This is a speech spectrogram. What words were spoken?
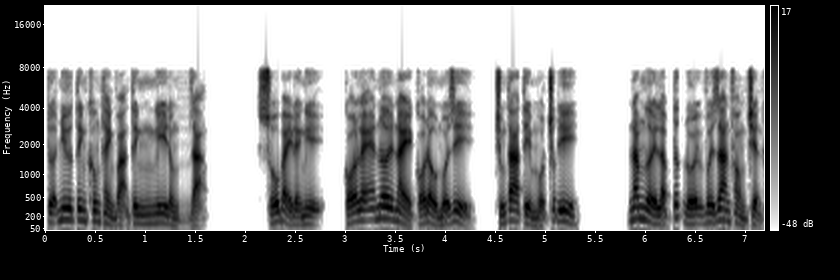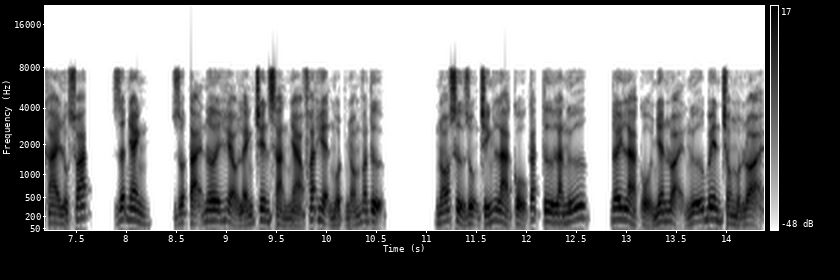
tựa như tinh không thành vạn tinh nghi đồng dạng. Số bảy đề nghị, có lẽ nơi này có đầu mối gì, chúng ta tìm một chút đi. Năm người lập tức đối với gian phòng triển khai lục soát, rất nhanh rột tại nơi hẻo lánh trên sàn nhà phát hiện một nhóm văn tự. Nó sử dụng chính là cổ cắt tư lan ngữ, đây là cổ nhân loại ngữ bên trong một loại,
